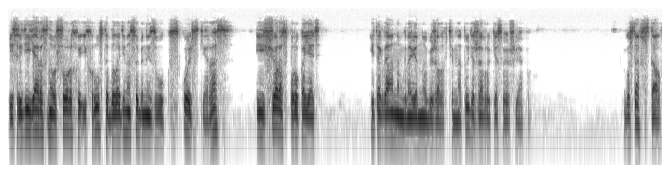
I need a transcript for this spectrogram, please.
и среди яростного шороха и хруста был один особенный звук — скользкий, раз и еще раз по рукоять. И тогда Анна мгновенно убежала в темноту, держа в руке свою шляпу. Густав встал.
